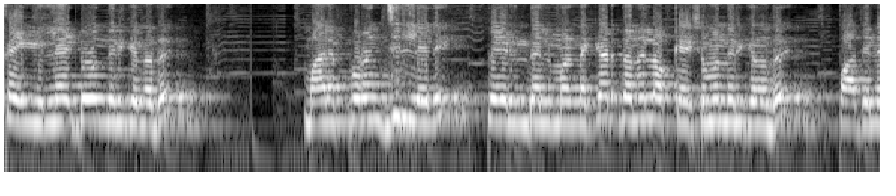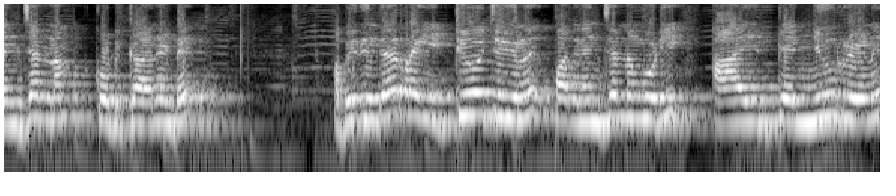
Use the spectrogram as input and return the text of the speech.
സെയിലിനായിട്ട് വന്നിരിക്കുന്നത്. മലപ്പുറം ജില്ലയിൽ പെരിന്തൽമണ്ണയ്ക്ക് അടുത്താണ് ലൊക്കേഷൻ വന്നിരിക്കുന്നത്. പതിനഞ്ചെണ്ണം കൊടുക്കാനുണ്ട്. അപ്പൊ ഇതിന്റെ റേറ്റ് വെച്ചിരിക്കുന്നത് പതിനഞ്ചെണ്ണം കൂടി ആയിരത്തി അഞ്ഞൂറ് രൂപയാണ്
